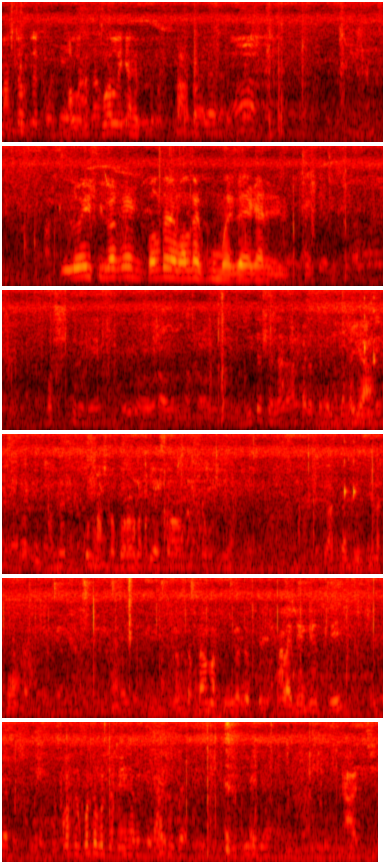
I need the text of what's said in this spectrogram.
মাস্টার হলে খোয়ার লেগে হেল্প করো লই সিলকে বলতে বলতে ঘুম হয়ে যায় গাড়ি ভাইয়া কোন আচ্ছা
